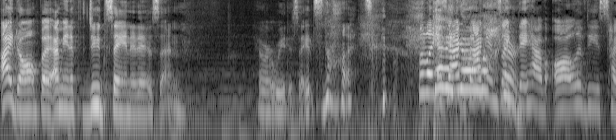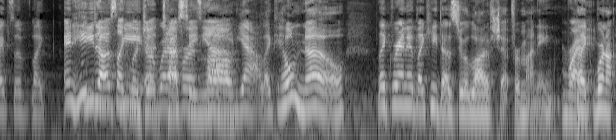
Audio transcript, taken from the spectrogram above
i don't but i mean if the dude's saying it is then who are we to say it's not but like Kevin, Zak Bagans, like they have all of these types of like And he does, like, legit testing, yeah. called. yeah like he'll know like granted like he does do a lot of shit for money Right. like we're not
